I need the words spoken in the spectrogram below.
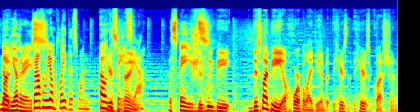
no But- the other ace. But also, we don't play this one. Oh, here's this the ace, thing. yeah. the spades. Should we be? This might be a horrible idea, but here's here's a question:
